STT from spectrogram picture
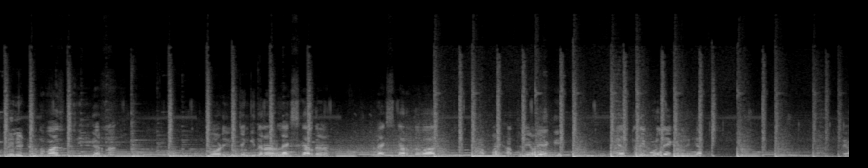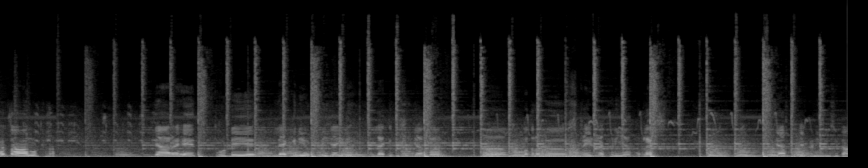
ਉੱਤੇ ਲੇਟਣ ਤੋਂ ਬਾਅਦ ਤੁਸੀਂ ਕੀ ਕਰਨਾ? ਬਾਡੀ ਨੂੰ ਚੰਗੀ ਤਰ੍ਹਾਂ ਰਿਲੈਕਸ ਕਰ ਦੇਣਾ। ਰਿਲੈਕਸ ਕਰਨ ਤੋਂ ਬਾਅਦ ਆਪਣੇ ਹੱਥ ਲਿਆਉਣੇ ਅੱਗੇ ਚੈਸਟ ਦੇ ਕੋਲ ਲੈ ਕੇ ਆਉਣੇ ਹੱਥ ਤੇ ਫਿਰ ਤਾਂ ਨੂੰ ਉੱਠਣਾ। ਧਿਆਨ ਰਹੇ ਤੁਹਾਡੇ ਲੈਗ ਨਹੀਂ ਉੱਠਣੀ ਚਾਹੀਦੀ। ਲੈਗ ਤੁਸੀਂ ਜ਼ਿਆਦਾ ਮਤਲਬ ਸਟ੍ਰੇਟ ਰੱਖਣੀ ਆ ਰਿਲੈਕਸ ਚੈਸਟ ਚੱਕਣੀ ਤੁਸੀਂ ਤਾਂ।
